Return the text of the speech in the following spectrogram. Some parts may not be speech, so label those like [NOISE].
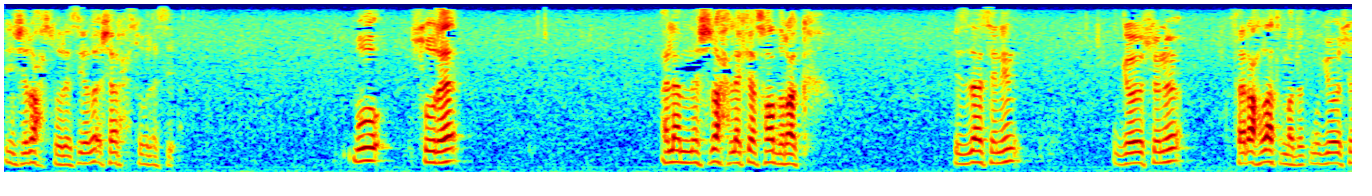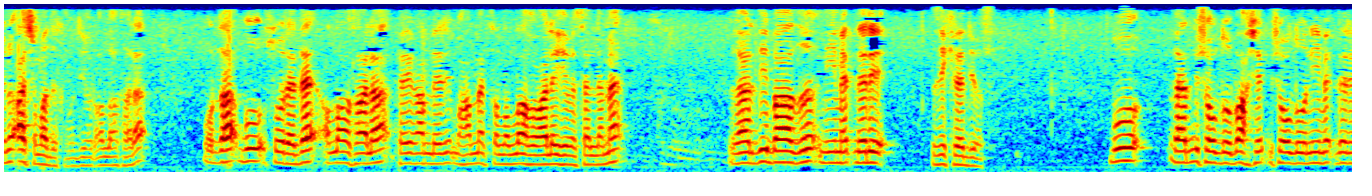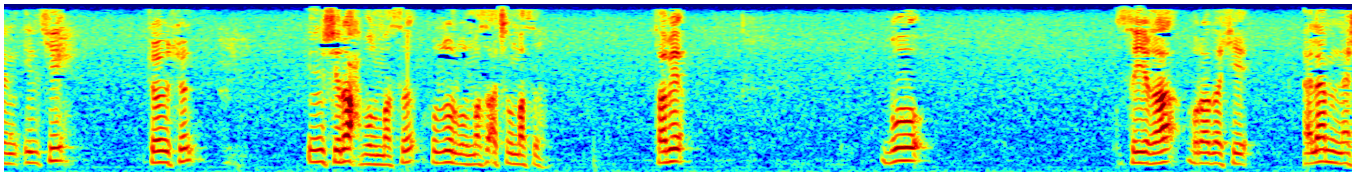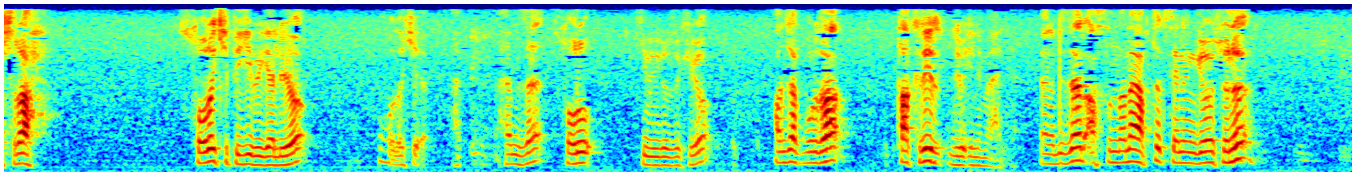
İnşirah suresi ya da Şerh suresi. Bu sure Elem neşrah leke sadrak Bizler senin göğsünü ferahlatmadık mı, göğsünü açmadık mı diyor allah Teala. Burada bu surede allah Teala Peygamberi Muhammed sallallahu aleyhi ve selleme verdiği bazı nimetleri zikrediyor. Bu vermiş olduğu, bahşetmiş olduğu nimetlerin ilki göğsün inşirah bulması, huzur bulması, açılması. Tabi bu sıyga, buradaki elem neşrah soru kipi gibi geliyor. Buradaki hemze soru gibi gözüküyor. Ancak burada takrir diyor ilim ehli. Yani bizler aslında ne yaptık? Senin göğsünü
